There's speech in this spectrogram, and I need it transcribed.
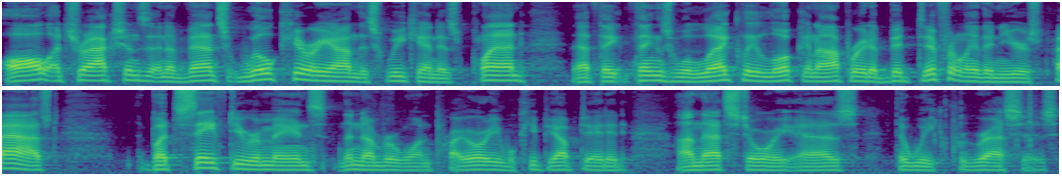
all attractions and events will carry on this weekend as planned, that they, things will likely look and operate a bit differently than years past, but safety remains the number one priority. We'll keep you updated on that story as the week progresses.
